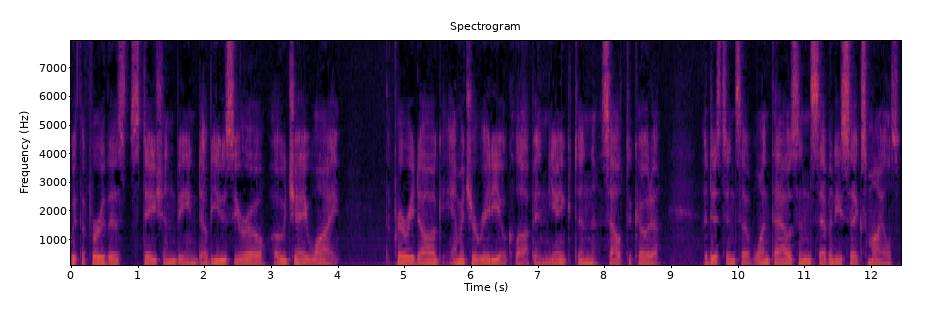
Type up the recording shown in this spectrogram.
with the furthest station being W0OJY, the Prairie Dog Amateur Radio Club in Yankton, South Dakota, a distance of 1,076 miles.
